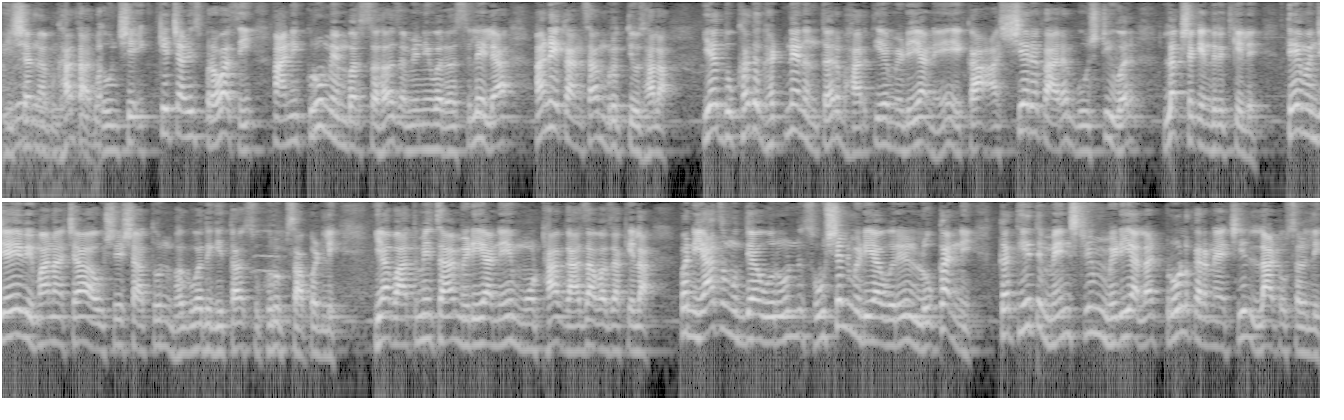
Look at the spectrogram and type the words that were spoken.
भीषण अपघातात दोनशे एक्केचाळीस प्रवासी आणि क्रू मेंबर्ससह जमिनीवर असलेल्या अनेकांचा मृत्यू झाला. या दुःखद घटनेनंतर भारतीय मीडियाने एका आश्चर्यकारक गोष्टीवर लक्ष केंद्रित केले. ते म्हणजे विमानाच्या अवशेषातून भगवद्गीता सुखरूप सापडली. या बातमीचा मीडियाने मोठा गाजावाजा केला. पण याच मुद्द्यावरून सोशल मीडियावरील लोकांनी कथित मेनस्ट्रीम मीडियाला ट्रोल करण्याची लाट उसळली.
